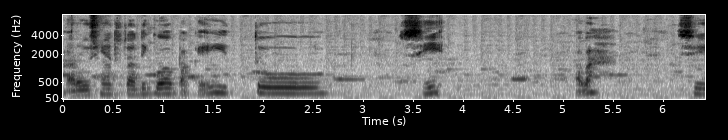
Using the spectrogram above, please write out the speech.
Harusnya tuh tadi gue pakai itu si apa si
